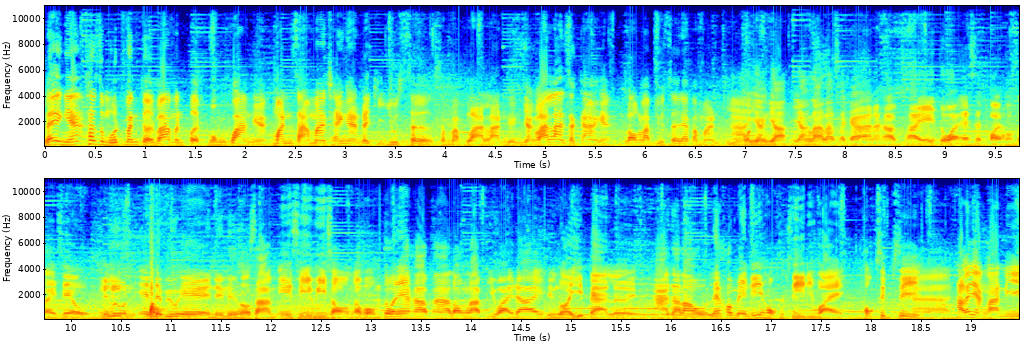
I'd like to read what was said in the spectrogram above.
และอย่างเงี้ยถ้าสมมติมันเกิดว่ามันเปิดวงกว้างเงี้ย มันสามารถใช้งานได้กี่ยูเซอร์สำหรับร้านร้านหนึ่ง อย่างร้านร้านสกาเงี้ยรองรับยูเซอร์ได้ประมาณกี่อ่าคน อย่างยะอย่างร้านลาสกานะครับ ใช้ตัว Asset Point ของไซเซลคือรุ่น NWA 1123 AC V2 ครับผม ตัวเนี้ยครับอ่ารองรับ UI ได้ถึง128 เลยอ่าแต่เรา recommend ที่ 64 device 64อ่าอะไรอย่างร้านนี้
